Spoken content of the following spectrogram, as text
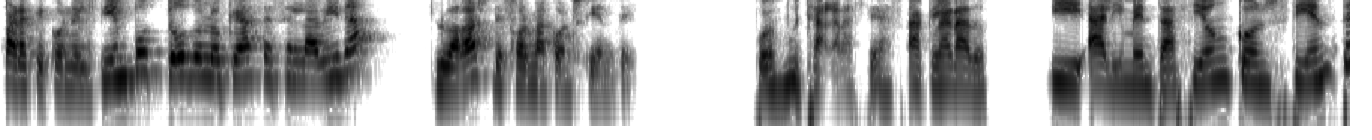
para que con el tiempo todo lo que haces en la vida lo hagas de forma consciente. Pues muchas gracias, aclarado. ¿Y alimentación consciente?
